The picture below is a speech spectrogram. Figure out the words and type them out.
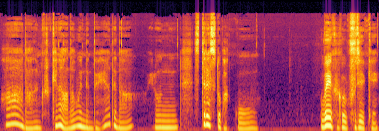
아, 나는 그렇게는 안 하고 있는데 해야 되나? 이런 스트레스도 받고 왜 그걸 굳이 이렇게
